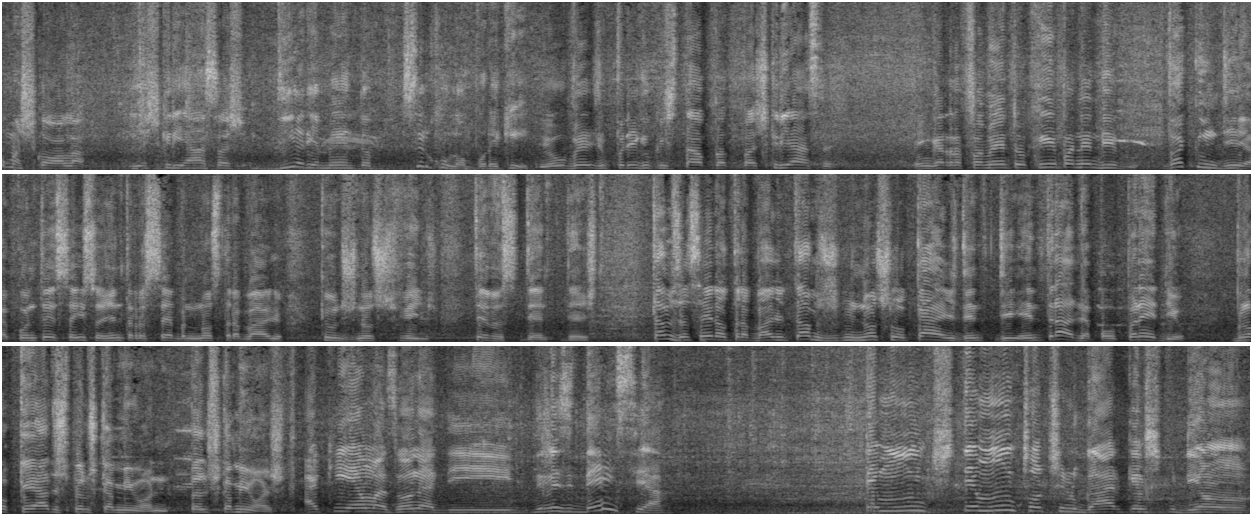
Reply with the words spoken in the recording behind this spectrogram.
uma escola e as crianças diariamente circulam por aqui. Eu vejo o perigo que está para as crianças engarrafamento aqui para nem digo. Vai que um dia aconteça isso, a gente recebe no nosso trabalho que um dos nossos filhos teve acidente deste. Estamos a sair ao trabalho, estamos nos nossos locais de, de entrada para o prédio bloqueados pelos caminhões, pelos caminhões. Aqui é uma zona de, de residência. Tem muitos, tem muitos outros lugares que eles podiam,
